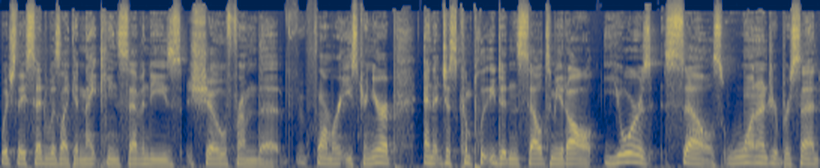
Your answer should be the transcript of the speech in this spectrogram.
which they said was like a 1970s show from the former Eastern Europe, and it just completely didn't sell to me at all. Yours sells 100%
